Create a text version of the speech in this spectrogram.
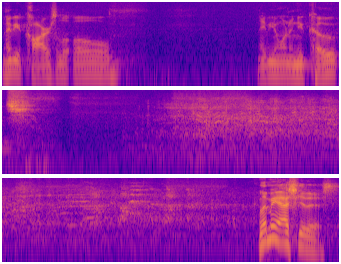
Maybe your car's a little old. Maybe you want a new coach. Let me ask you this.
